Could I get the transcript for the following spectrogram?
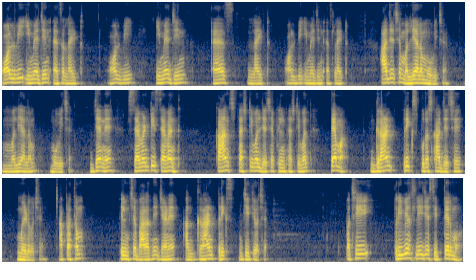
all we imagine as a light all we imagine as light all we imagine as light આ જે છે મલયાલમ મૂવી છે. મલયાલમ મૂવી છે. જેને સેવન્ટી સેવન્થ કાન્સ ફેસ્ટિવલ જે છે ફિલ્મ ફેસ્ટિવલ તેમાં ગ્રાન્ડ પ્રિક્સ પુરસ્કાર જે છે મેળવ્યો છે. આ પ્રથમ ફિલ્મ છે ભારતની જેણે આ ગ્રાન્ડ પ્રિક્સ જીત્યો છે. પછી પ્રિવિયસલી જે સિત્તેરમો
